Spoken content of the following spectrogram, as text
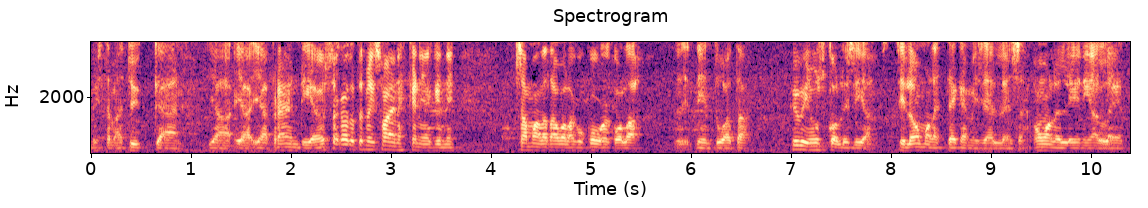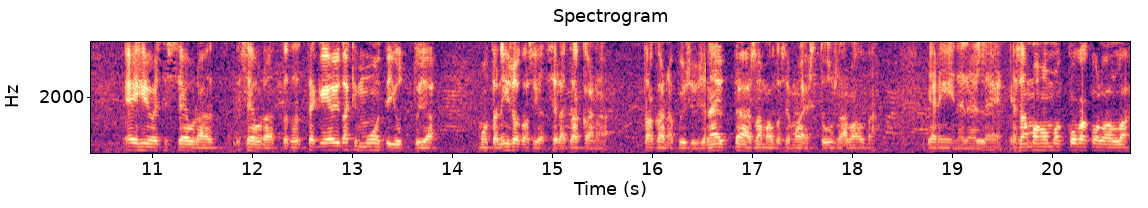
mistä mä tykkään ja, ja, ja brändi. Ja jos sä katsot esimerkiksi Heinekeniäkin, niin samalla tavalla kuin Coca-Cola, niin tuota, hyvin uskollisia sille omalle tekemisellensä, omalle linjalleen. Ei hirveästi seuraa, seuraa tuota, tekee jotakin muotijuttuja, mutta ne isot asiat siellä takana, takana pysyy. Se näyttää samalta, se maistuu samalta ja niin edelleen. Ja sama homma Coca-Colalla,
